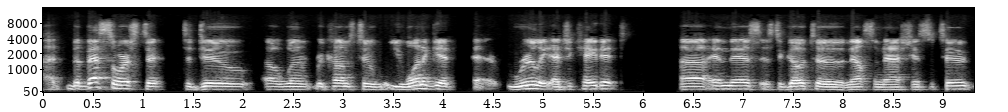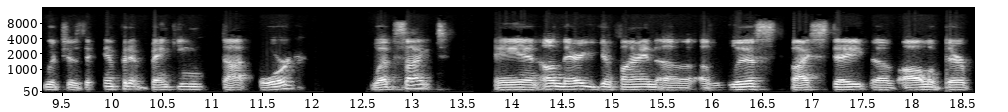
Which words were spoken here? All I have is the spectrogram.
Uh, the best source to, to do uh, when it comes to you want to get uh, really educated uh, in this is to go to the Nelson Nash Institute, which is the infinitebanking.org website. And on there, you can find a, a list by state of all of their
